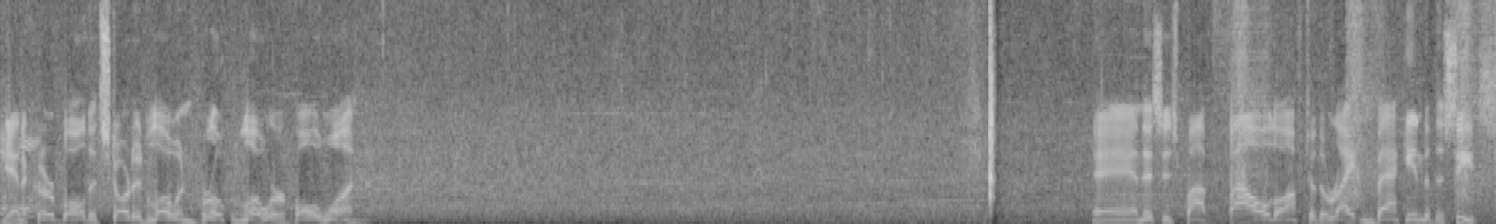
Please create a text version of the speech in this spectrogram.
And a curveball that started low and broke lower. Ball one. And this is popped fouled off to the right and back into the seats.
